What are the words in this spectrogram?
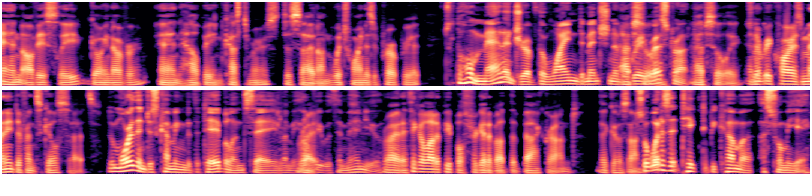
and obviously going over and helping customers decide on which wine is appropriate. So the whole manager of the wine dimension of a great restaurant. Absolutely. And So- it requires many different skill sets. More than just coming to the table and say, let me help Right. you with the menu. Right. I think a lot of people forget about the background that goes on. So what does it take to become a, a sommelier?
